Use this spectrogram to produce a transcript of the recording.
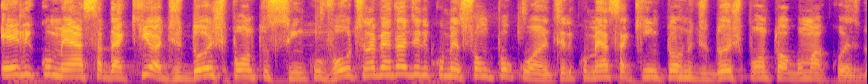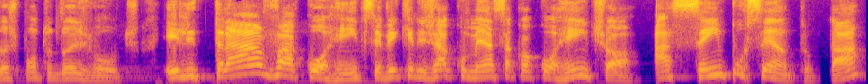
ele começa daqui, ó, de 2.5 volts. Na verdade, ele começou um pouco antes. Ele começa aqui em torno de 2. alguma coisa, 2.2 volts. Ele trava a corrente, você vê que ele já começa com a corrente, ó, a 100%, tá?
